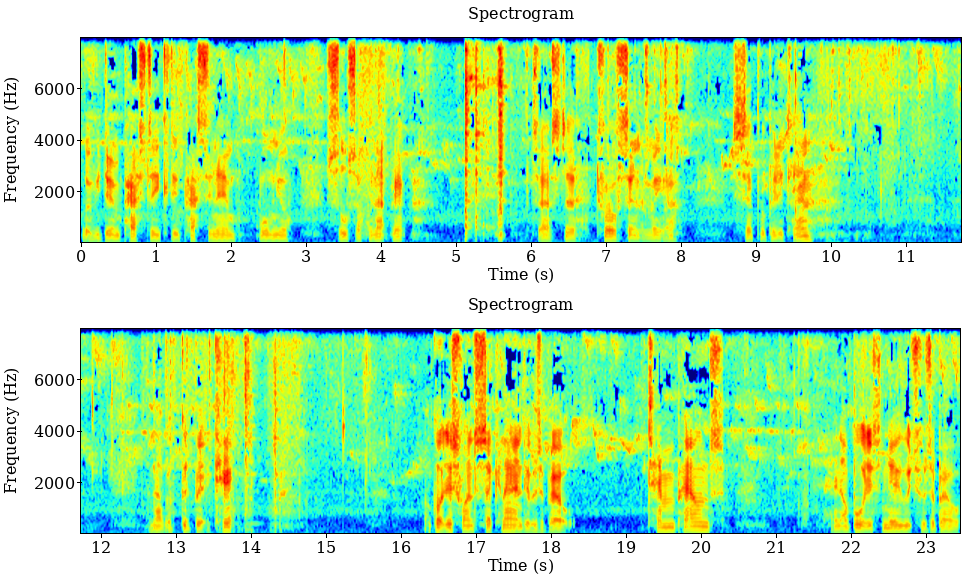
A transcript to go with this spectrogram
Whether you're doing pasta, you could do pasta in there warm your sauce up in that bit. So that's the 12 centimeter Zebra Billy can. Another good bit of kit. I got this one second hand, it was about £10 and I bought this new which was about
